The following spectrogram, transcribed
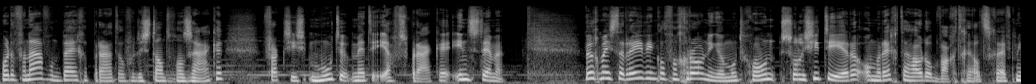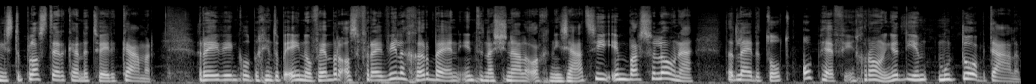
worden vanavond bijgepraat over de stand van zaken. Fracties moeten met de afspraken instemmen. Burgemeester Reewinkel van Groningen moet gewoon solliciteren om recht te houden op wachtgeld, schrijft minister Plasterk aan de Tweede Kamer. Reewinkel begint op 1 november als vrijwilliger bij een internationale organisatie in Barcelona. Dat leidde tot ophef in Groningen die hem moet doorbetalen.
